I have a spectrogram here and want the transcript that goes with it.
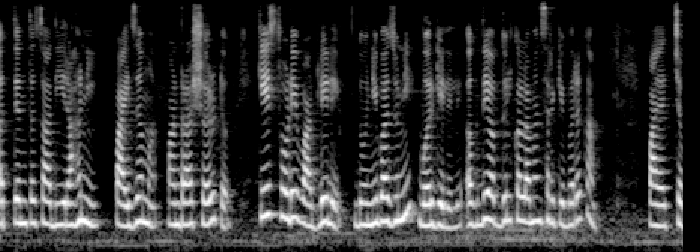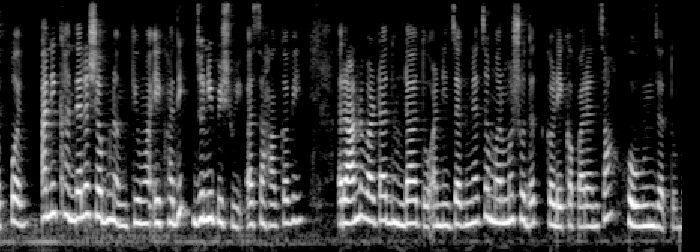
अत्यंत साधी राहणी पायजमा पांढरा शर्ट केस थोडे वाढलेले दोन्ही बाजूंनी वर गेलेले. अगदी अब्दुल कलामांसारखे बरं का? पायात चप्पल आणि खांद्याला शबनम किंवा एखादी जुनी पिशवी असा हा कवी रानवाटा धुंडाळतो आणि जगण्याचं मर्म शोधत कडेकपाऱ्यांचा होऊन जातो.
